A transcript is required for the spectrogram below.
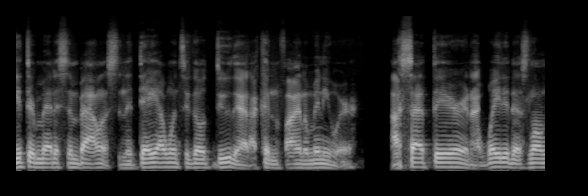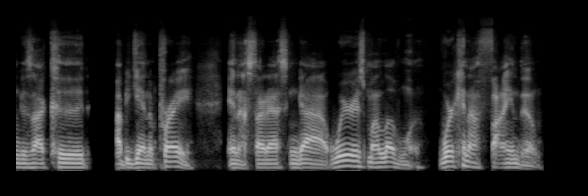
get their medicine balanced. And the day I went to go do that, I couldn't find them anywhere. I sat there and I waited as long as I could. I began to pray and I started asking God, where is my loved one? Where can I find them?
